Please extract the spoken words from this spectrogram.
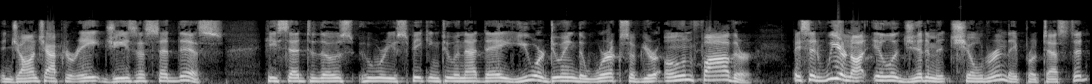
In John chapter 8, Jesus said this. He said to those who were you speaking to in that day, You are doing the works of your own father. They said, We are not illegitimate children, they protested.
